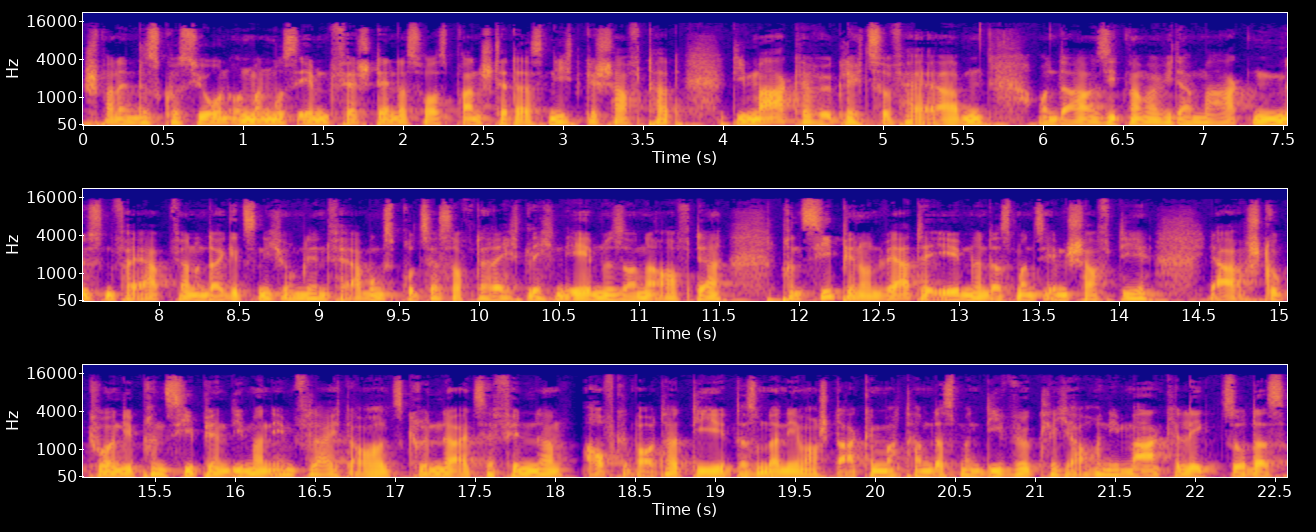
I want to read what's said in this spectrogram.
spannende Diskussion. Und man muss eben feststellen, dass Horst Brandstätter es nicht geschafft hat, die Marke wirklich zu vererben. Und da sieht man mal wieder, Marken müssen vererbt werden. Und da geht es nicht um den Vererbungsprozess auf der rechtlichen Ebene, sondern auf der Prinzipien- und Werteebene, dass man es eben schafft, die ja, Strukturen, die Prinzipien, die man eben vielleicht auch als Gründer, als Erfinder aufgebaut hat, die das Unternehmen auch stark gemacht haben, dass man die wirklich auch in die Marke legt, so dass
